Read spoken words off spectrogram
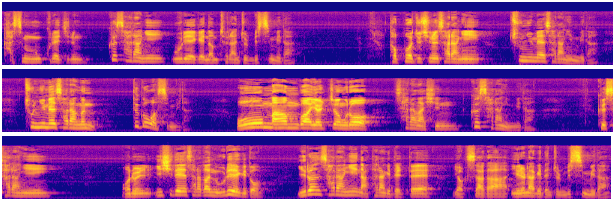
가슴 뭉클해지는 그 사랑이 우리에게 넘쳐난 줄 믿습니다. 덮어주시는 사랑이 주님의 사랑입니다. 주님의 사랑은 뜨거웠습니다. 온 마음과 열정으로 사랑하신 그 사랑입니다. 그 사랑이 오늘 이 시대에 살아간 우리에게도 이런 사랑이 나타나게 될 때 역사가 일어나게 된 줄 믿습니다.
